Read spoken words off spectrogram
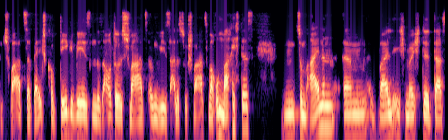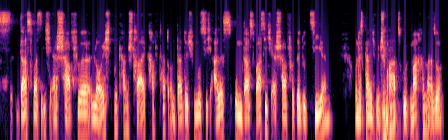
ein, schwarzer Welschkopf D gewesen. Das Auto ist schwarz, irgendwie ist alles so schwarz. Warum mache ich das? Hm, zum einen, ähm, weil ich möchte, dass das, was ich erschaffe, leuchten kann, Strahlkraft hat und dadurch muss ich alles um das, was ich erschaffe, reduzieren. Und das kann ich mit mhm. Schwarz gut machen. Also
